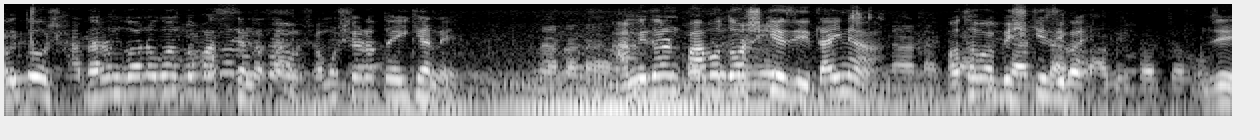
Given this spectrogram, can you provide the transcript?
ওই তো সাধারণ জনগণ তো পাচ্ছে না স্যার। সমস্যাটা তো এইখানে। না না না। আমি ধরেন পাবো দশ কেজি তাই না? না, না, অথবা বিশ কেজি বহুত। জি।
